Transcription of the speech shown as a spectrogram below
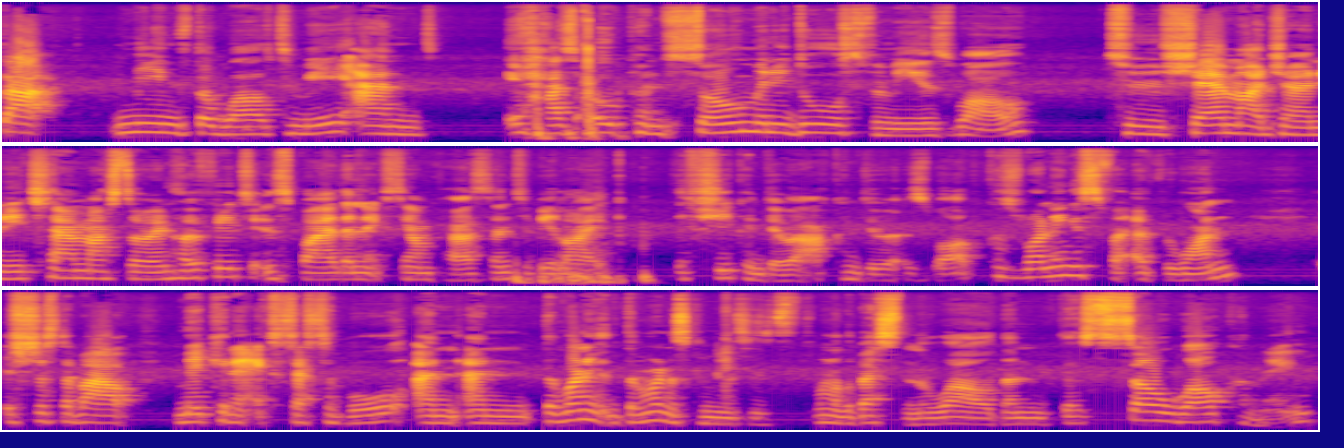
that means the world to me. And it has opened so many doors for me as well to share my journey, share my story, and hopefully to inspire the next young person to be like, if she can do it, I can do it as well. Because running is for everyone. It's just about making it accessible, and and the running the runners community is one of the best in the world, and they're so welcoming.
